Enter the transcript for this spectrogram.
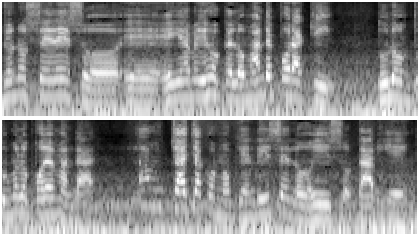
Yo no sé de eso. Eh, ella me dijo que lo mande por aquí. Tú, lo, tú me lo puedes mandar. La muchacha, como quien dice, lo hizo. Está bien.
